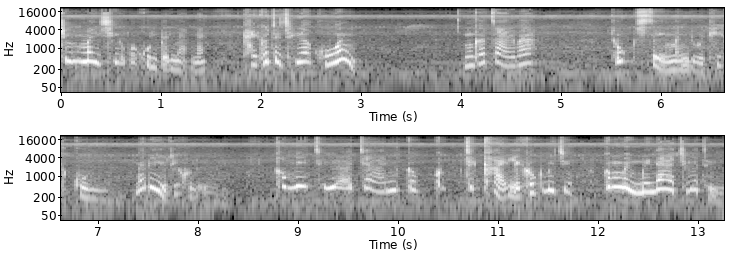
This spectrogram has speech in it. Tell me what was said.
ชื่อไม่เชื่อว่าคุณเป็นแบบนั้น ใครก็จะเชื่อคุณมึงเข้าใจปะทุกสิ่งมันอยู่ที่คุณ ไม่ได้อยู่ที่คนอื่น เขาไม่เชื่ออาจารย์ก็เขาจะขายเลยเขาก็ไม่เชื่อ ก็มึงไม่น่าเชื่อถือ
